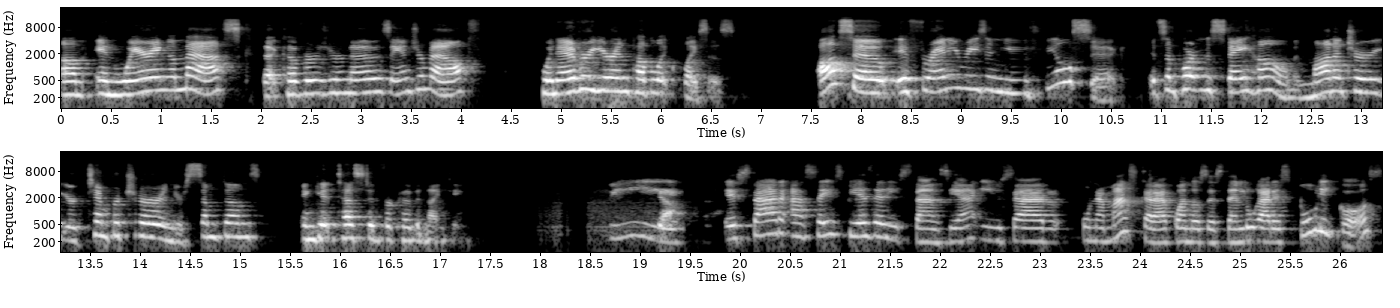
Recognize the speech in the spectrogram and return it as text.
um, and wearing a mask that covers your nose and your mouth whenever you're in public places. Also, if for any reason you feel sick, it's important to stay home and monitor your temperature and your symptoms and get tested for COVID 19. Sí, estar a seis pies de distancia y usar una máscara cuando se está en lugares públicos.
